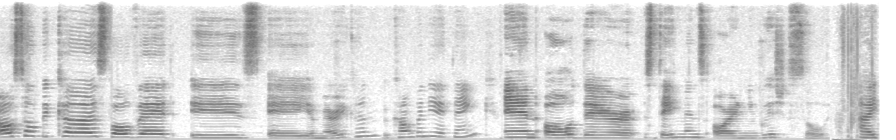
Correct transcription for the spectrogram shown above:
also because Covet is a American company I think and all their statements are in English so I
